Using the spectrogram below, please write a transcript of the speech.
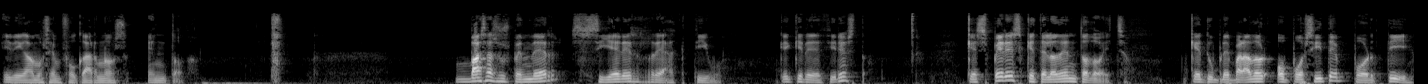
y digamos enfocarnos en todo. Vas a suspender si eres reactivo. ¿Qué quiere decir esto? Que esperes que te lo den todo hecho. Que tu preparador oposite por ti,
